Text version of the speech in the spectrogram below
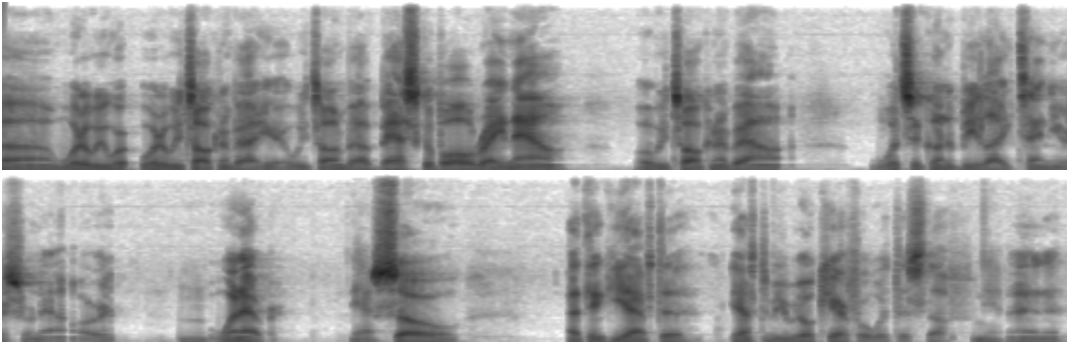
uh, what are we what are we talking about here? Are we talking about basketball right now, or are we talking about what's it going to be like ten years from now, or whenever? Yeah. So I think you have to you have to be real careful with this stuff, Yeah. and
